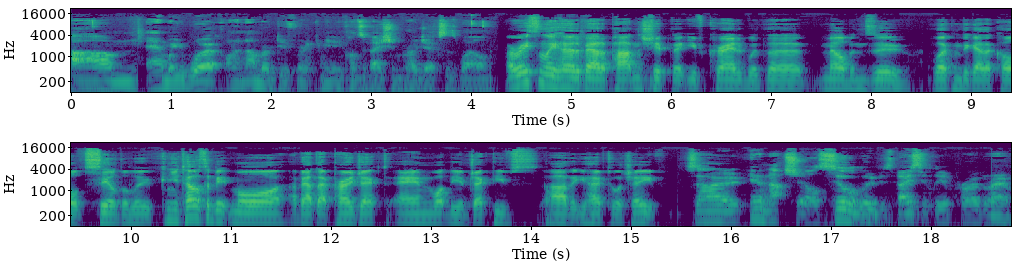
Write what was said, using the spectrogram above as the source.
Um, and we work on a number of different community conservation projects as well. I recently heard about a partnership that you've created with the Melbourne Zoo, working together called Seal the Loop. Can you tell us a bit more about that project and what the objectives are that you hope to achieve? So, in a nutshell, the Loop is basically a program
